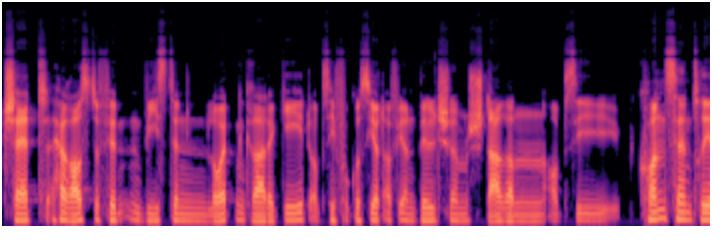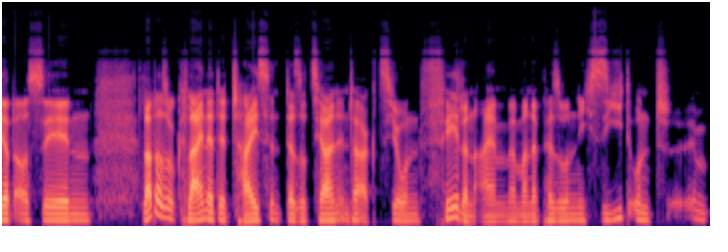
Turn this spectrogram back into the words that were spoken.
Chat herauszufinden, wie es den Leuten gerade geht, ob sie fokussiert auf ihren Bildschirm starren, ob sie konzentriert aussehen. Lauter so kleine Details in der sozialen Interaktion fehlen einem, wenn man eine Person nicht sieht und ähm,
